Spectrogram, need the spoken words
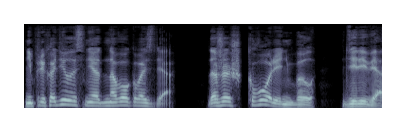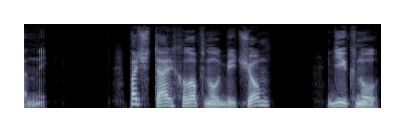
не приходилось ни одного гвоздя, даже шкворень был деревянный. Почтарь хлопнул бичом, гикнул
